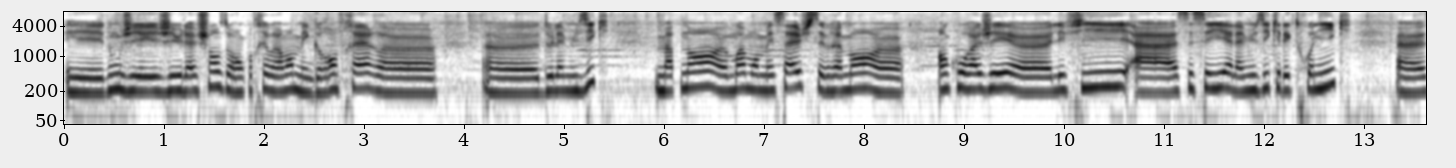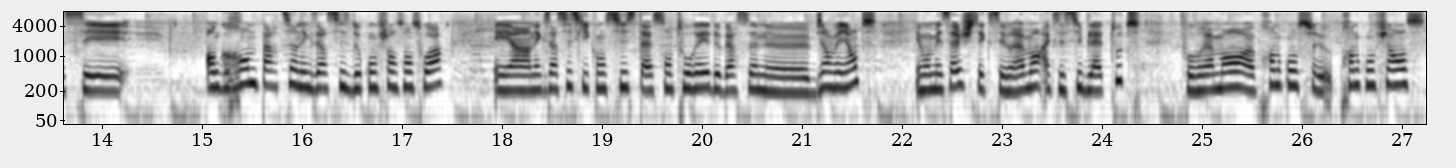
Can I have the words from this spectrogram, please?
Et donc j'ai eu la chance de rencontrer vraiment mes grands frères de la musique. Maintenant, moi, mon message, c'est vraiment encourager les filles à s'essayer à la musique électronique. C'est en grande partie un exercice de confiance en soi et un exercice qui consiste à s'entourer de personnes euh, bienveillantes. Et mon message, c'est que c'est vraiment accessible à toutes. Faut vraiment euh, prendre, confiance,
